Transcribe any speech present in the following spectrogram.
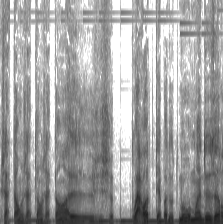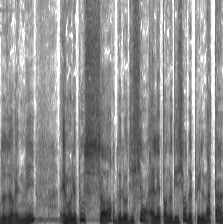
J'attends, j'attends, j'attends. je poirote, il n'y a pas d'autre mot, au moins deux heures, deux heures et demie. Et mon épouse sort de l'audition. Elle est en audition depuis le matin.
